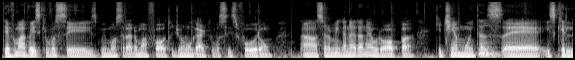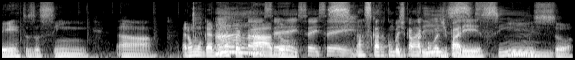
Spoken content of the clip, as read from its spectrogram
teve uma vez que vocês me mostraram uma foto de um lugar que vocês foram, ah, se eu não me engano era na Europa, que tinha muitas é, esqueletos assim, ah, era um lugar bem Ah, apertado. sei, sei, sei. Nas catacumbas de Catacumbas Paris. de Paris. Sim. Isso.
